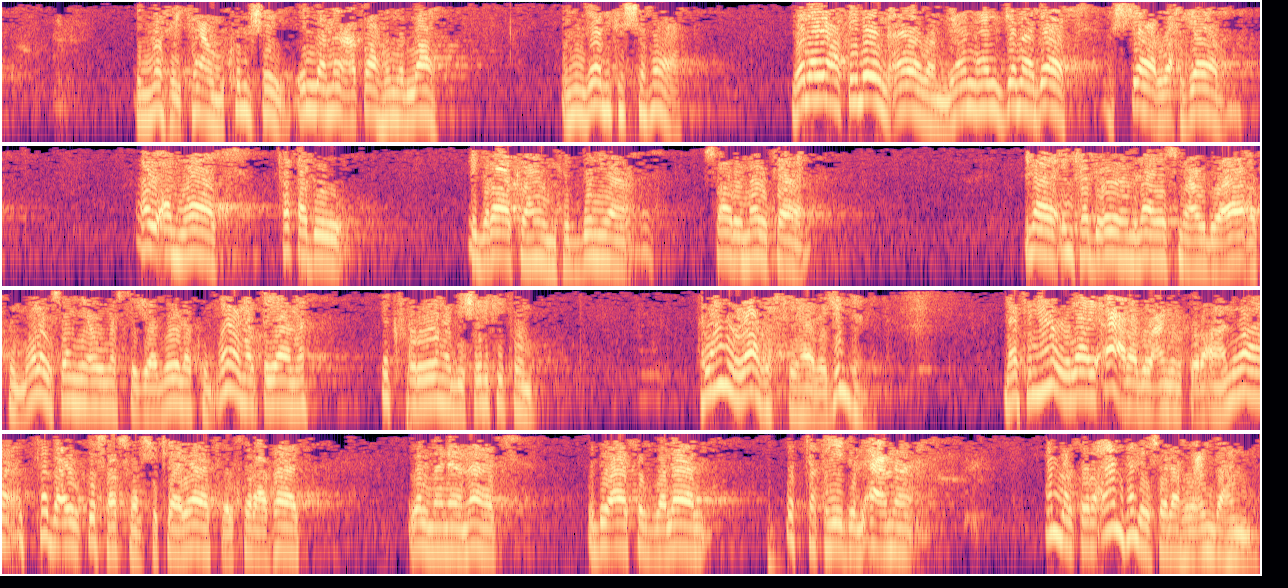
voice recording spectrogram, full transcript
النفي تعم كل شيء إلا ما أعطاهم الله. ومن ذلك الشفاعة. ولا يعقلون أيضا لأنها الجمادات أشجار وأحجار أو أموات فقدوا إدراكهم في الدنيا صاروا موتى. لا إن تدعوهم لا يسمعوا دعاءكم ولو سمعوا ما استجابوا لكم. ويوم القيامة يكفرون بشرككم. الأمر واضح في هذا جدا. لكن هؤلاء أعرضوا عن القرآن واتبعوا القصص والحكايات والخرافات والمنامات ودعاة الضلال والتقليد الأعمى. أما القرآن فليس له عندهم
